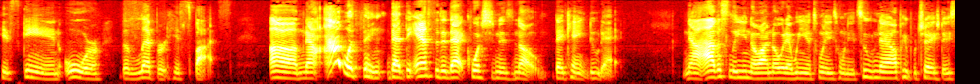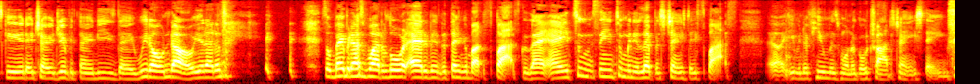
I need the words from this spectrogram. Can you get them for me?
his skin or the leopard his spots? Um, now, I would think that the answer to that question is no, they can't do that. Now, obviously, you know, I know that we in 2022 now. People change their skin, they change everything these days. We don't know, you know what I'm saying? So maybe that's why the Lord added in the thing about the spots, because I, I, ain't too seen too many leopards change their spots, uh, even if humans want to go try to change things.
